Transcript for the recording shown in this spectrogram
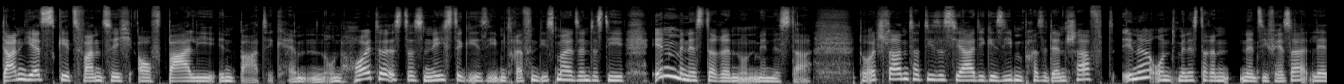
Dann jetzt G20 auf Bali in Batikhemden. Und heute ist das nächste G7-Treffen. Diesmal sind es die Innenministerinnen und Minister. Deutschland hat dieses Jahr die G7-Präsidentschaft inne und Ministerin Nancy Faeser lädt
